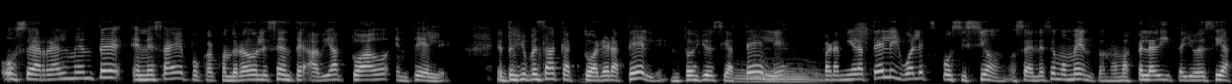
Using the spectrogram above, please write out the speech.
O sea, realmente en esa época, cuando era adolescente, había actuado en tele. Entonces yo pensaba que actuar era tele. Entonces yo decía, tele, mm. para mí era tele igual exposición. O sea, en ese momento, no más peladita, yo decía,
